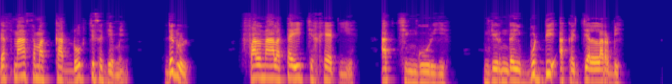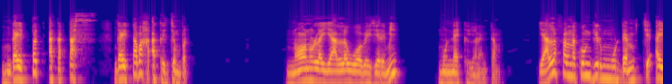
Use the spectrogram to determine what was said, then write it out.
def naa sama kàddu ci sa gémmiñ déglul fal naa la tey ci xeet yi ak ci nguur yi ngir ngay buddi ak a jellar bi ngay toj ak a tas ngay tabax ak a jëmbat noonu la yàlla woowe yeremi mu nekk yonentam yàlla fal na ko ngir mu dem ci ay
